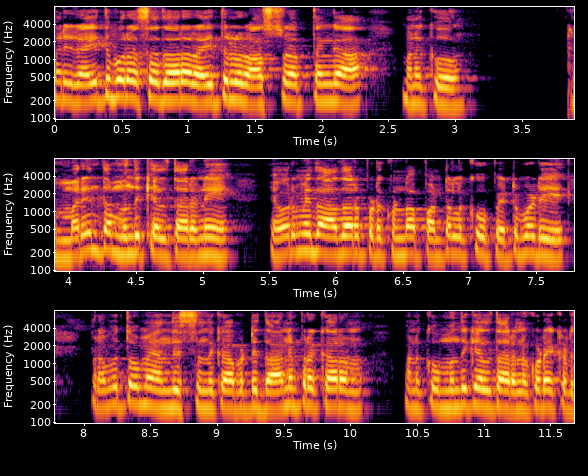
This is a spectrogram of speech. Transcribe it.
మరి రైతు భరోసా ద్వారా రైతులు రాష్ట్ర వ్యాప్తంగా మనకు మరింత ముందుకెళ్తారని ఎవరి మీద ఆధారపడకుండా పంటలకు పెట్టుబడి ప్రభుత్వమే అందిస్తుంది కాబట్టి దాని ప్రకారం మనకు ముందుకెళ్తారని కూడా ఇక్కడ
